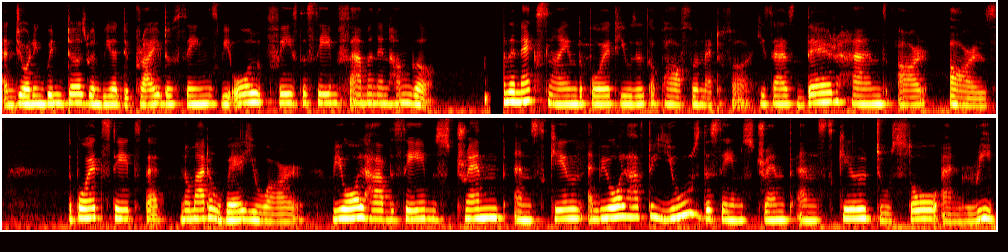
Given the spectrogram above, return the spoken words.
And during winters, when we are deprived of things, we all face the same famine and hunger. In the next line, the poet uses a powerful metaphor. He says, Their hands are ours. The poet states that no matter where you are, we all have the same strength and skill, and we all have to use the same strength and skill to sow and reap.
